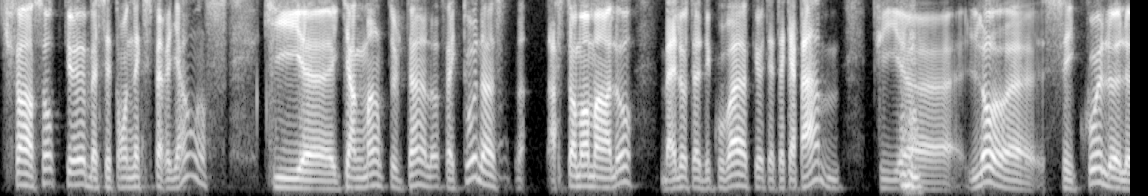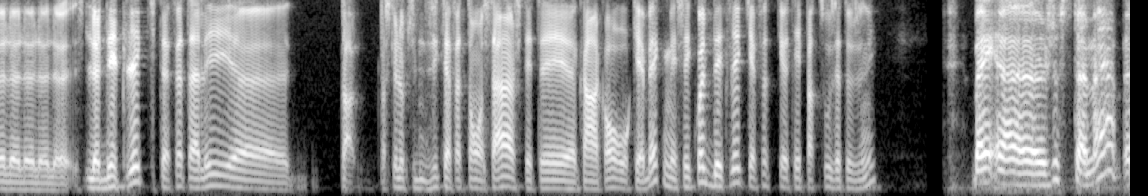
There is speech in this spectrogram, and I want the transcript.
qui fait en sorte que ben, c'est ton expérience qui, euh, qui augmente tout le temps. Là. Fait que toi, à ce moment-là, ben là, tu as découvert que tu étais capable. Puis mmh là, c'est quoi le, le, le, le, déclic qui t'a fait aller parce que là, tu me dis que tu as fait ton stage, tu étais encore au Québec, mais c'est quoi le déclic qui a fait que tu es parti aux États-Unis? Bien, justement, tu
